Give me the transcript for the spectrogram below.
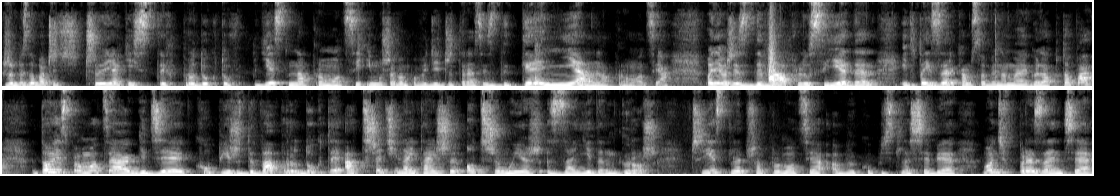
żeby zobaczyć, czy jakiś z tych produktów jest na promocji i muszę Wam powiedzieć, że teraz jest genialna promocja, ponieważ jest 2 plus 1 i tutaj zerkam sobie na mojego laptopa. To jest promocja, gdzie kupisz dwa produkty, a trzeci najtańszy otrzymujesz za jeden grosz. Czy jest lepsza promocja, aby kupić dla siebie bądź w prezencie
